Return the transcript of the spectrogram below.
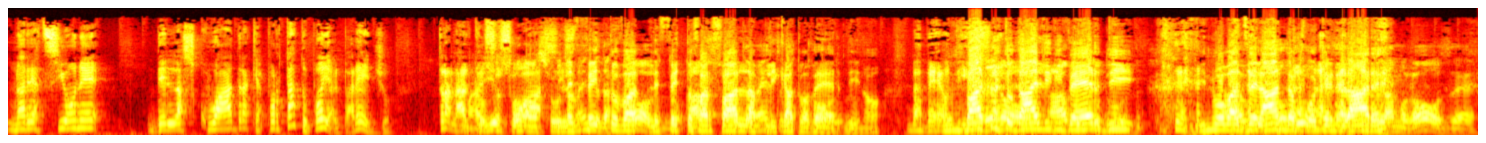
una reazione della squadra che ha portato poi al pareggio. Tra l'altro, io sono assolutamente l'effetto, va, l'effetto farfalla applicato d'accordo. a Verdi, no? Vabbè, un battito d'ali di Verdi due... in Nuova Zelanda può generare clamorose.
